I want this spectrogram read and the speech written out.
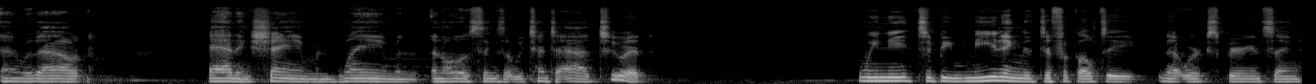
and without adding shame and blame and, and all those things that we tend to add to it, we need to be meeting the difficulty that we're experiencing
